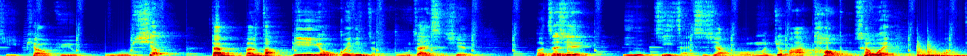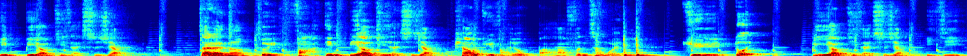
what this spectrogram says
即票据无效；但本法别有规定者，不再此限。而这些应记载事项，我们就把它统称为。法定必要记载事项，再来呢？对于法定必要记载事项，票据法又把它分成为绝对必要记载事项以及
